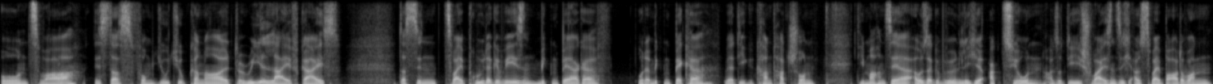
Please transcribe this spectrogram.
Und zwar ist das vom YouTube-Kanal The Real Life Guys. Das sind zwei Brüder gewesen, Mickenberger oder Mickenbecker, wer die gekannt hat schon. Die machen sehr außergewöhnliche Aktionen. Also die schweißen sich aus zwei Badewannen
